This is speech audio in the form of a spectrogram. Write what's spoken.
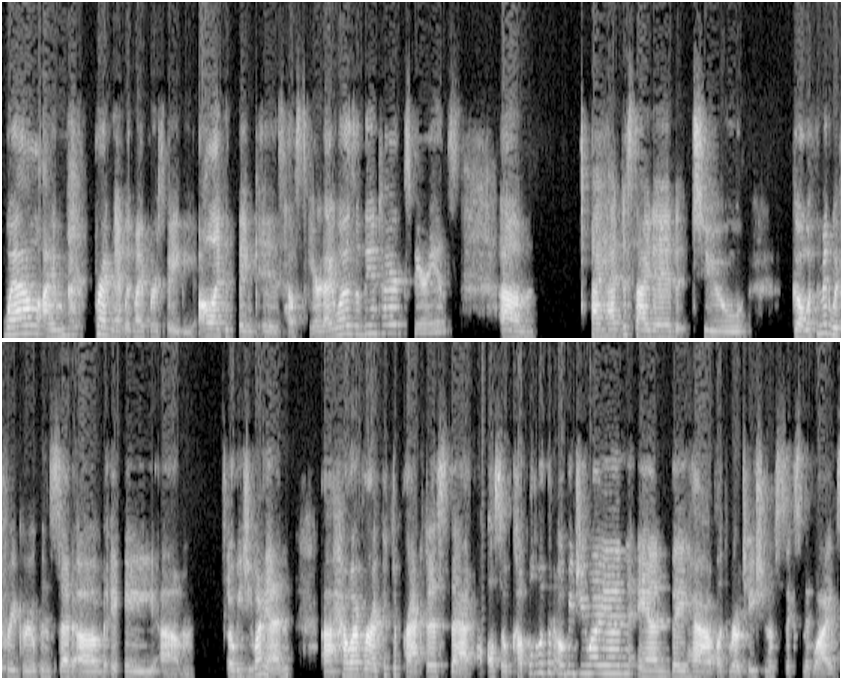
while I'm pregnant with my first baby, all I could think is how scared I was of the entire experience. Um, I had decided to go with the midwifery group instead of a um, OBGYN. Uh, however, I picked a practice that also coupled with an OBGYN, and they have like a rotation of six midwives.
